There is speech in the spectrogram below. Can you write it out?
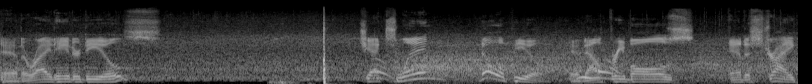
And the right-hander deals. Check swing. No appeal. And now three balls and a strike.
